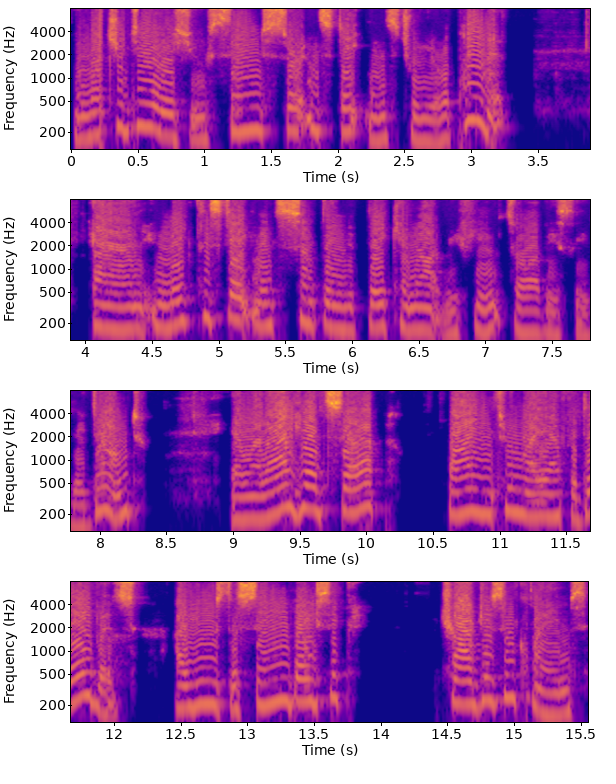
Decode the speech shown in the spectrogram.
And what you do is you send certain statements to your opponent and you make the statements something that they cannot refute. So obviously they don't. And when I had set up buying through my affidavits, I used the same basic charges and claims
